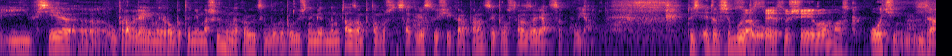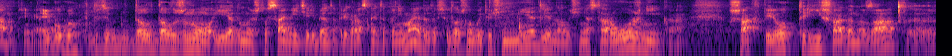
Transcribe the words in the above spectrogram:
и все э, управляемые роботами машины накроются благополучно медным тазом, потому что соответствующие корпорации просто разорятся к хуям. То есть это все будет Соответствующий Илон Маск. очень, да, например. И Google. Дол- Должно, и я думаю, что сами эти ребята прекрасно это понимают, это все должно быть очень медленно, очень осторожненько. Шаг вперед, три шага назад. э,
